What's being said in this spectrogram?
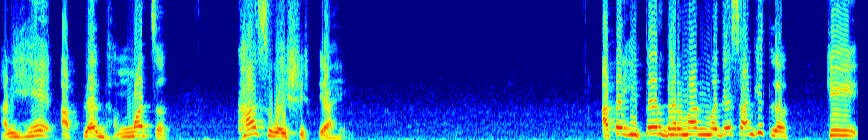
आणि हे आपल्या धम्माचं खास वैशिष्ट्य आहे. आता इतर धर्मांमध्ये सांगितलं की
